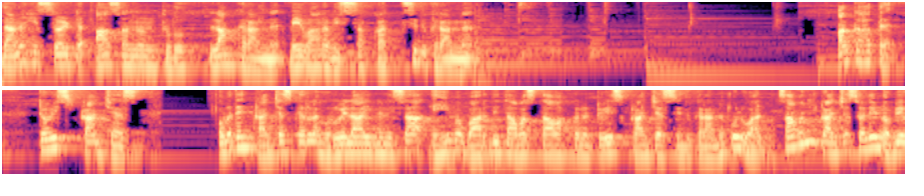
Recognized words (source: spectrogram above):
දන හිස් වලට ආසන්න වන තුරු ලං කරන්න. මේ වාර 20ක්වත් සිදු කරන්න. අංක 7 Twist crunches ඔබ දැන් ක්‍රන්චස් කරලා හුරු වෙලා ඉන්න නිසා එහිම වර්ධිත අවස්ථාවක් වන ට්විස් ක්‍රන්චස් සිදු කරන්න පුළුවන්. සාමාන්‍ය ක්‍රන්චස් වලින් ඔබේ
